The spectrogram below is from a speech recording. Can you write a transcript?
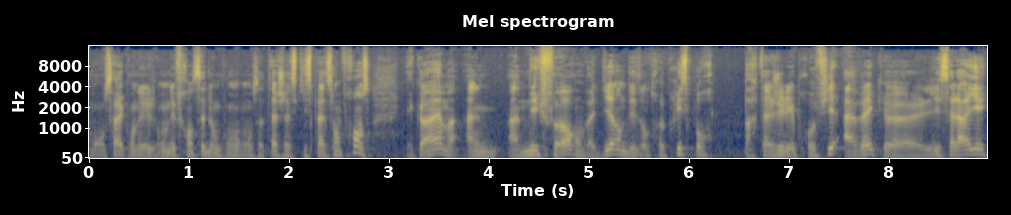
bon, c'est vrai qu'on est on est français donc on, on s'attache à ce qui se passe en France. Il y a quand même un, un effort, on va dire, des entreprises pour partager les profits avec euh, les salariés.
